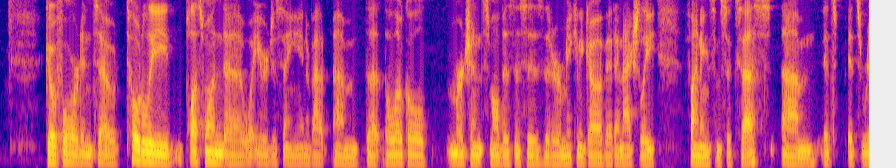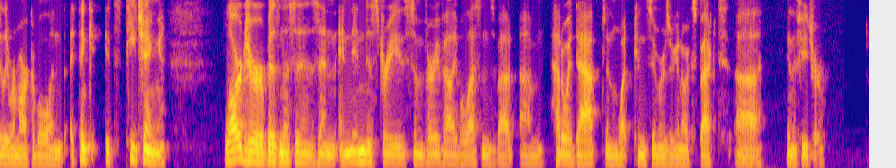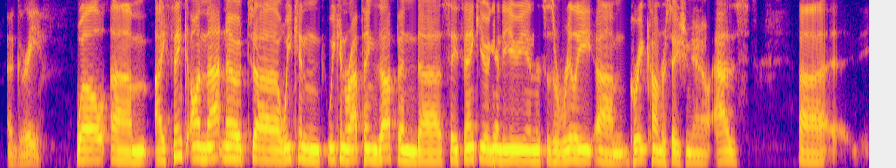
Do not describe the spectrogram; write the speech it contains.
go forward. And so, totally plus one to what you were just saying Ian, about um, the the local merchants, small businesses that are making a go of it and actually finding some success. Um, it's it's really remarkable, and I think it's teaching larger businesses and, and industries some very valuable lessons about um, how to adapt and what consumers are going to expect uh, in the future. Agree. Well, um, I think on that note, uh, we can we can wrap things up and uh, say thank you again to you, Ian. This is a really um, great conversation. You know, as uh,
